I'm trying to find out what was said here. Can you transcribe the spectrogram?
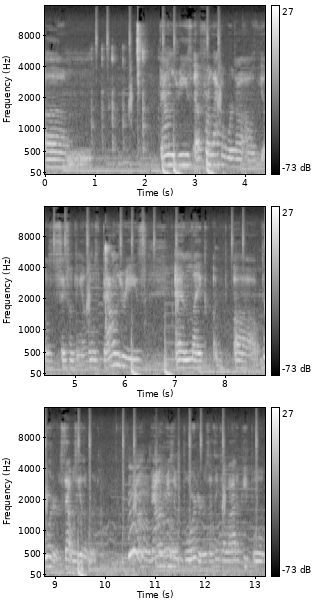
Um, boundaries. Uh, for lack of words, I'll, I'll, I'll, say something else. It was boundaries and like uh, borders. That was the other word. Hmm. boundaries and borders. I think a lot of people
